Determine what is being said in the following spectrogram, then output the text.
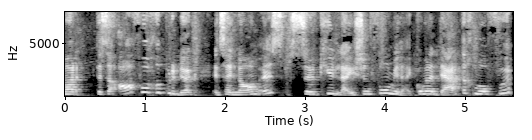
Maar dis 'n afvoerproduk en sy naam is Circulation Formula. Hy kom in 'n 30 ml voor.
